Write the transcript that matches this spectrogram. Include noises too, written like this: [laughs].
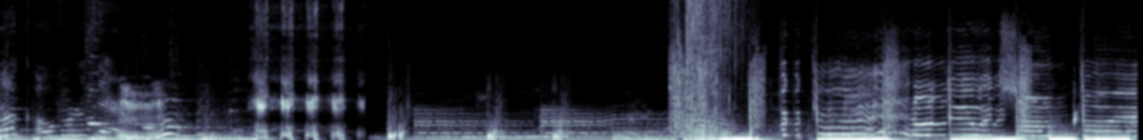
Look over there. Hmm? [laughs]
